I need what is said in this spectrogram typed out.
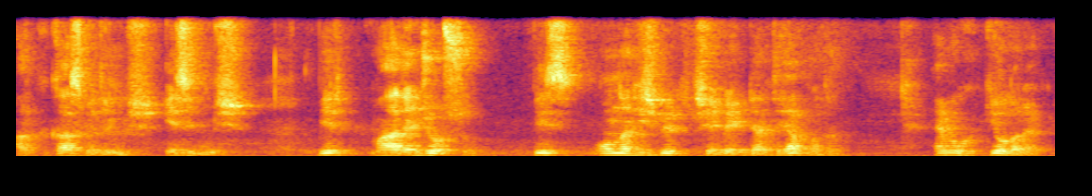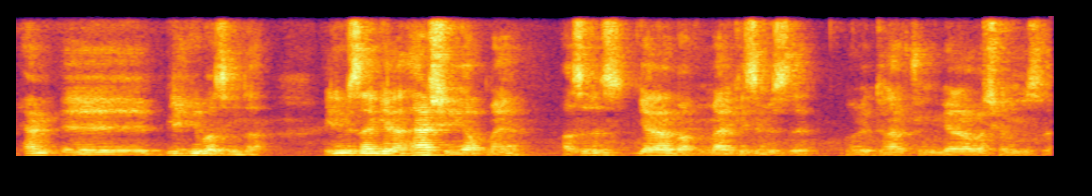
hakkı gasp edilmiş, ezilmiş bir madenci olsun. Biz ondan hiçbir şey beklenti yapmadan hem hukuki olarak hem e, bilgi bazında elimizden gelen her şeyi yapmaya hazırız. Genel merkezimizde, Nurettin Akçum Genel Başkanımız da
